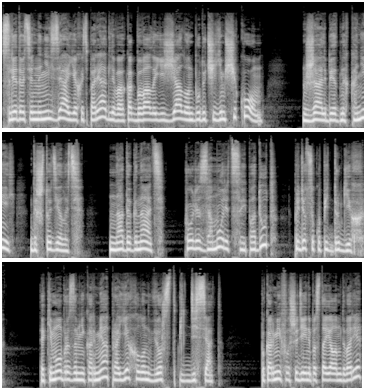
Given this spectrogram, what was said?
Следовательно, нельзя ехать порядливо, как бывало езжал он, будучи ямщиком. Жаль бедных коней, да что делать? Надо гнать. Коли заморятся и падут, придется купить других. Таким образом, не кормя, проехал он верст пятьдесят. Покормив лошадей на постоялом дворе,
